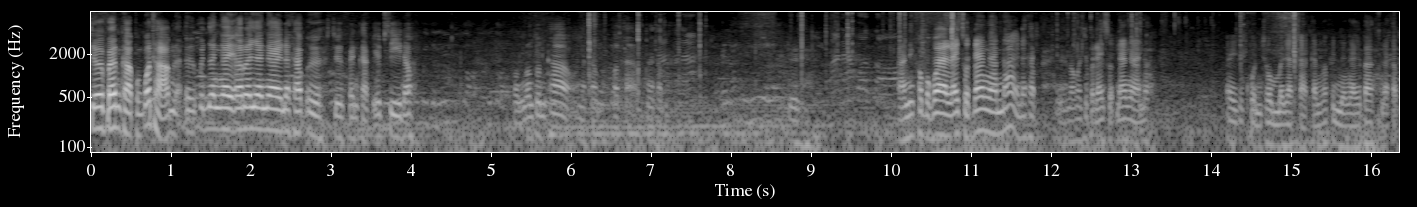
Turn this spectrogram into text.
เจอแฟนคลับผมก็ถามแหละ เออ เป็นยังไงอะไรยังไงนะครับ เออ เจอแฟนคลับ FC เนาะ ของน้องต้นข้าวนะครับก็ถามนะครับเอออันนี้เขาบอกว่าไลฟ์สดหน้างานได้นะครับเออเราก็จะไปไลฟ์สดหน้างานเนาะให้ทุกคนชมบรรยากาศกันว่าเป็นยังไงบ้างนะครับ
